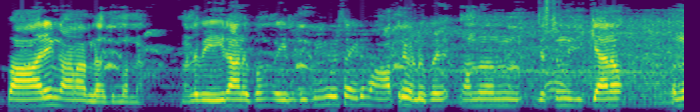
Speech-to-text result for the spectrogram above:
ഇപ്പം ആരെയും കാണാറില്ല അതും പറഞ്ഞാൽ നല്ല വെയിലാണ് ഇപ്പം. വെയിൽ ഈ ഒരു സൈഡ് മാത്രമേ ഉള്ളൂ. ഇപ്പോൾ വന്ന് ജസ്റ്റ് ഒന്ന് ഇരിക്കാനോ ഒന്ന്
